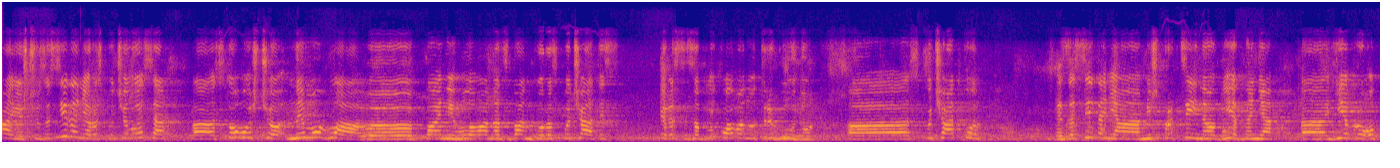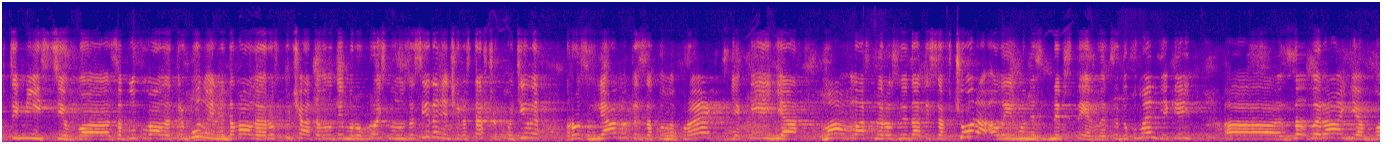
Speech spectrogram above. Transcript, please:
нагадаю, що засідання розпочалося е, з того, що не могла е, пані голова Нацбанку розпочатись через заблоковану трибуну. Е, Спочатку засідання міжфракційне об'єднання єврооптимістів заблокували трибуну і не давали розпочати Володимиру Гройсману засідання через те, що хотіли розглянути законопроект, який е, мав власне розглядатися вчора, але його не, встигли. Це документ, який забирає в.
